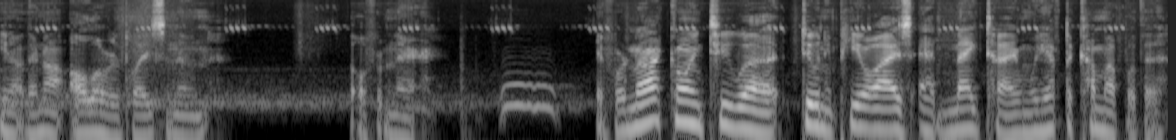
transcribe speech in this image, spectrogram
you know, they're not all over the place and then go from there. If we're not going to uh, do any POIs at nighttime, we have to come up with a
